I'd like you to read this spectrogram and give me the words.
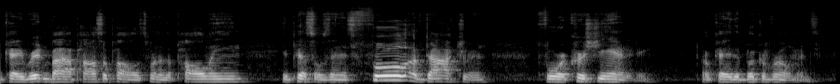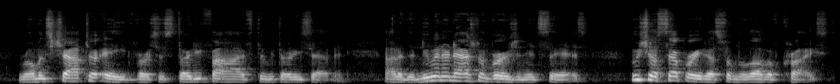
Okay? Written by Apostle Paul. It's one of the Pauline epistles, and it's full of doctrine, for Christianity. Okay, the book of Romans. Romans chapter 8, verses 35 through 37. Out of the New International Version, it says, Who shall separate us from the love of Christ?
